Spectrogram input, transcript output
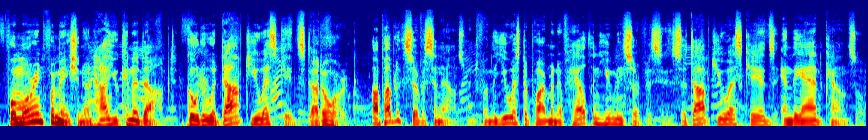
For more information on how you can adopt, go to adoptuskids.org. A public service announcement from the U.S. Department of Health and Human Services, Adopt U.S. Kids, and the Ad Council.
